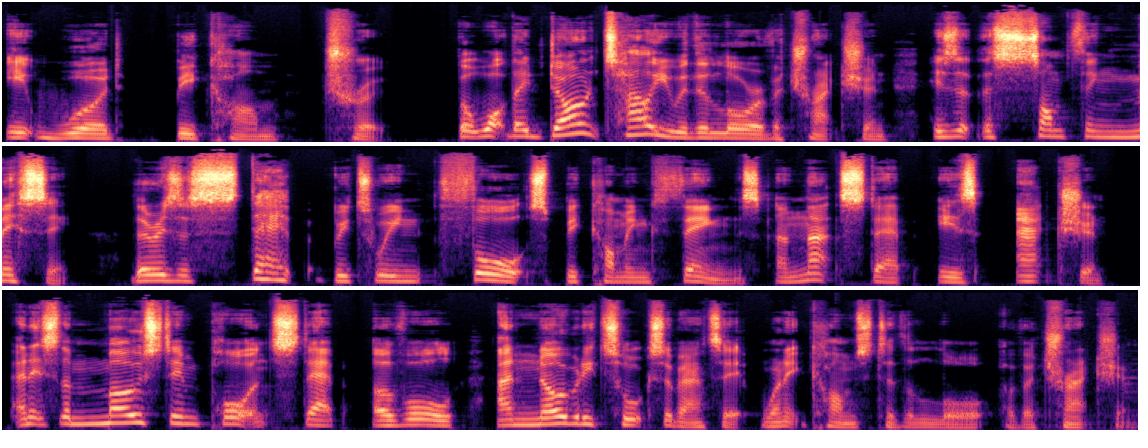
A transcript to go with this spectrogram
it would become true. But what they don't tell you with the law of attraction is that there's something missing. There is a step between thoughts becoming things, and that step is action. And it's the most important step of all, and nobody talks about it when it comes to the law of attraction.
